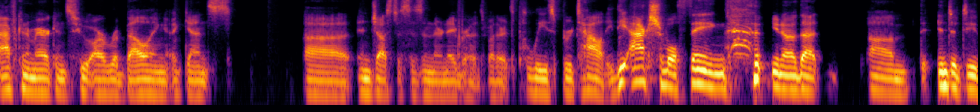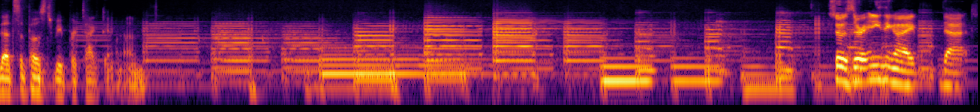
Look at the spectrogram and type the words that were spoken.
african americans who are rebelling against uh, injustices in their neighborhoods whether it's police brutality the actual thing you know that um, the entity that's supposed to be protecting them So, is there anything I that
